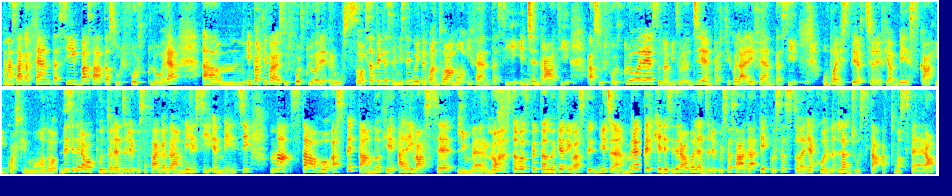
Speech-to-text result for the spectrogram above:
una saga fantasy basata sul folklore, um, in particolare sul folklore russo. Sapete se mi seguite quanto amo i fantasy incentrati uh, sul folklore, sulla mitologia in particolare i fantasy un po' di ispirazione fiabesca in qualche modo. Desideravo appunto leggere questa saga da mesi e mesi ma stavo aspettando che arrivasse l'inverno stavo aspettando che arrivasse dicembre perché desideravo leggere questa saga e questa storia con la giusta atmosfera.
